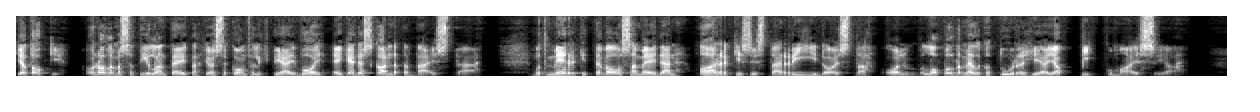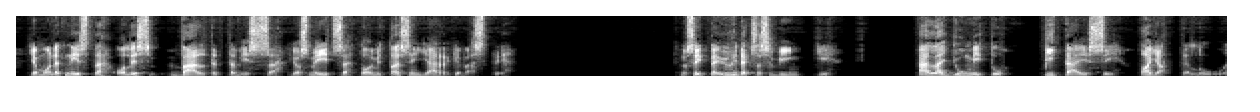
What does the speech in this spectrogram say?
Ja toki, on olemassa tilanteita, joissa konfliktia ei voi eikä edes kannata väistää. Mutta merkittävä osa meidän arkisista riidoista on lopulta melko turhia ja pikkumaisia. Ja monet niistä olisi vältettävissä, jos me itse toimittaisiin järkevästi. No sitten yhdeksäs vinkki. Älä jumitu pitäisi ajatteluun.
